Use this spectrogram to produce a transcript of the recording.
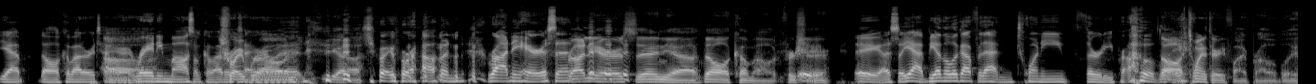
Yep, they'll all come out of retirement. Uh, Randy Moss will come out Troy of retirement. Brown, yeah. Troy Brown, Rodney Harrison. Rodney Harrison. Yeah, they'll all come out for sure. There you go. So yeah, be on the lookout for that in 2030 probably. Oh, 2035 probably.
